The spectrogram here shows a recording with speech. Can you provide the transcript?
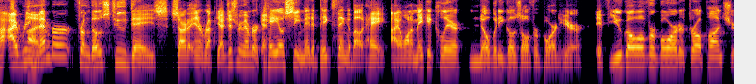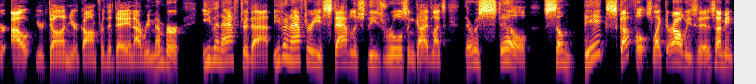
I, uh, remember uh, from those two days. Sorry to interrupt you. I just remember okay. KOC made a big thing about, hey, I want to make it clear nobody goes overboard here. If you go overboard or throw a punch, you're out, you're done, you're gone for the day. And I remember even after that, even after he established these rules and guidelines, there was still some big scuffles, like there always is. I mean,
